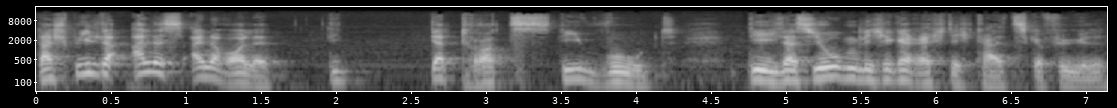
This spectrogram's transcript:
Da spielte alles eine Rolle. Die, der Trotz, die Wut, die, das jugendliche Gerechtigkeitsgefühl,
